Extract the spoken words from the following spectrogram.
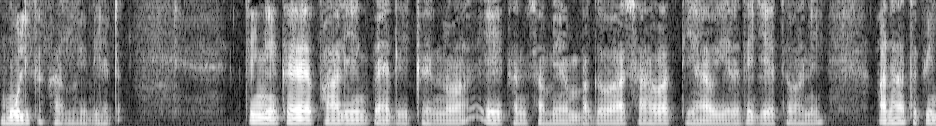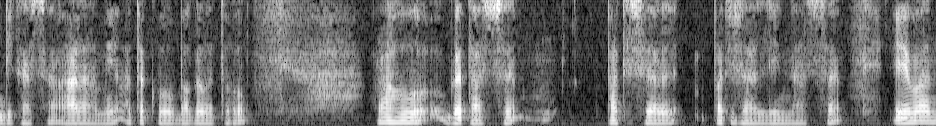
මූලික කරුණු විදිහට. ඉතින් ඒක පාලියෙන් පැහැදිලි කරනවා ඒකන් සමයම් භගවා සාවත්තියා විරති 제තවනේ අනාථපිණ්ඩිකස්ස ආරාමේ අතකෝ භගවතෝ රාහෝ ගතස්ස පතිසල් පතිසල්ලින්නස්ස එවං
